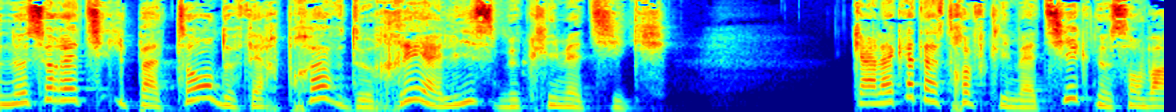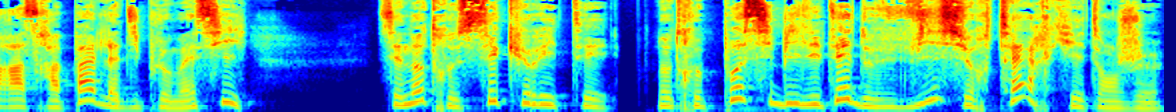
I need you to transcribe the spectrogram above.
ne serait-il pas temps de faire preuve de réalisme climatique? Car la catastrophe climatique ne s'embarrassera pas de la diplomatie. C'est notre sécurité, notre possibilité de vie sur Terre qui est en jeu.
